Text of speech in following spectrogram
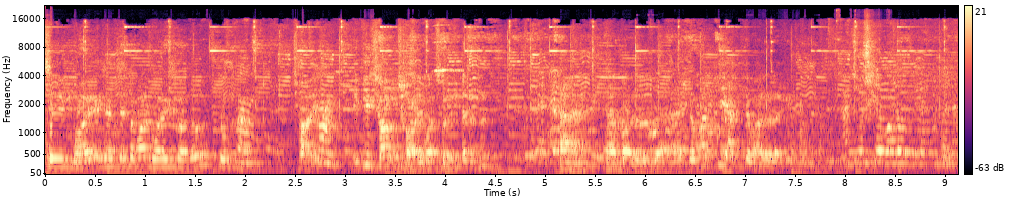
সেম বয়স আছে তোমার বয়স কত? তোর নাম? ছয়। এ কি সব ছয় বছর হ্যাঁ হ্যাঁ বলো তোমার কি আঁকতে ভালো লাগে? এই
